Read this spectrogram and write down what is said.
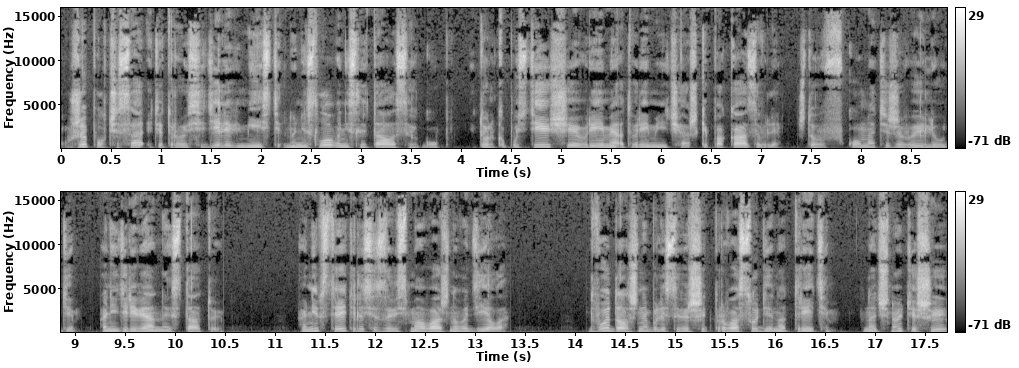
Уже полчаса эти трое сидели вместе, но ни слова не слетало с их губ. И только пустеющее время от времени чашки показывали, что в комнате живые люди, а не деревянные статуи. Они встретились из-за весьма важного дела – Двое должны были совершить правосудие над третьим. В ночной тиши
